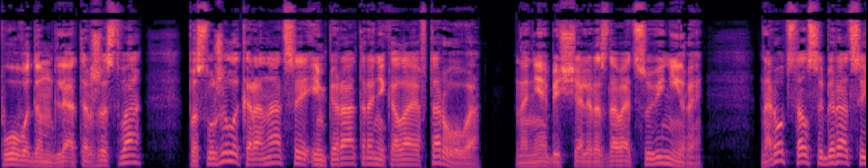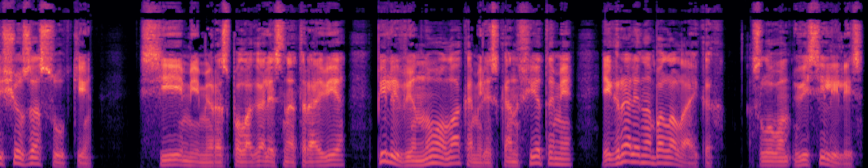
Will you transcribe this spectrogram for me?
Поводом для торжества послужила коронация императора Николая II. На ней обещали раздавать сувениры. Народ стал собираться еще за сутки. Семьями располагались на траве, пили вино, лакомились конфетами, играли на балалайках, словом, веселились.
